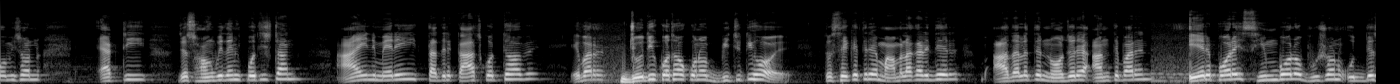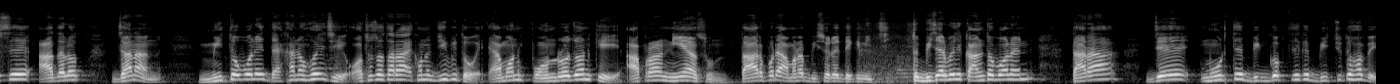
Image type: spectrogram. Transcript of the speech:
কমিশন একটি যে সাংবিধানিক প্রতিষ্ঠান, আইন মেনেই তাদের কাজ করতে হবে। এবার যদি কোথাও কোনো বিচ্যুতি হয়, তো সেক্ষেত্রে মামলাকারীদের আদালতের নজরে আনতে পারেন। এরপরে সিম্বল ও ভূষণ উদ্দেশ্যে আদালত জানান, মৃত বলে দেখানো হয়েছে, অথচ তারা এখনও জীবিত। এমন পনেরো জনকে আপনারা নিয়ে আসুন, তারপরে আমরা বিষয়টা দেখে নিচ্ছি। তো বিচারপতি কান্ত বলেন, তারা যে মুহূর্তে বিজ্ঞপ্তি থেকে বিচ্যুত হবে,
